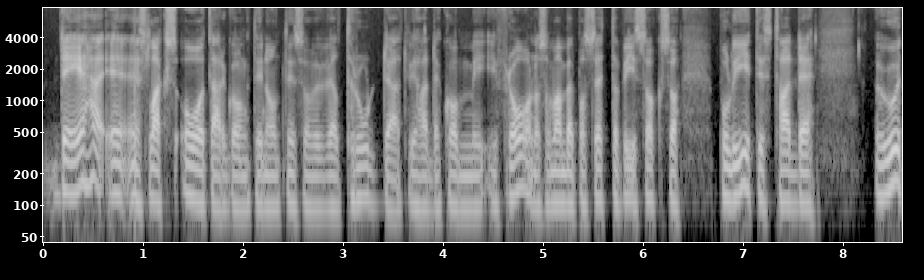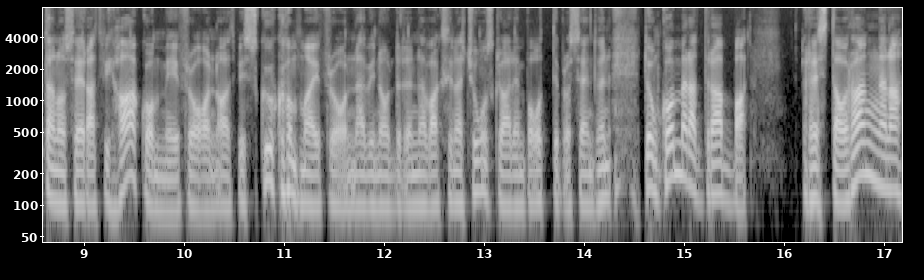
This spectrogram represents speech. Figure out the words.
det är en slags återgång till någonting som vi väl trodde att vi hade kommit ifrån och som man väl på sätt och vis också politiskt hade utannonserat att vi har kommit ifrån och att vi skulle komma ifrån när vi nådde den här vaccinationsgraden på 80 procent. Men de kommer att drabba restaurangerna,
